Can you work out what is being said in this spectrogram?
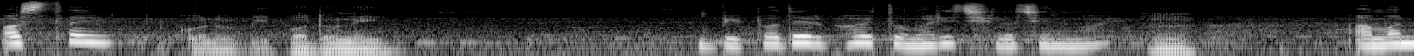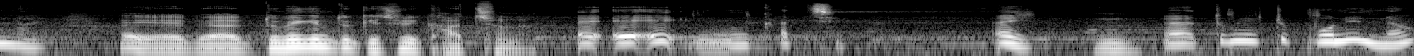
অস্থায়ী। কোনো বিপদও নেই। বিপদের ভয় তোমারই ছিল চিন্ময়। হ্যাঁ। আমার নয়। তুমি কিন্তু কিছুই খাচ্ছ না। খাচ্ছি। এই তুমি একটু পনির নাও।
